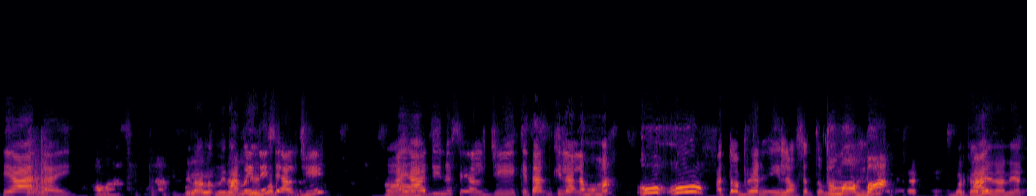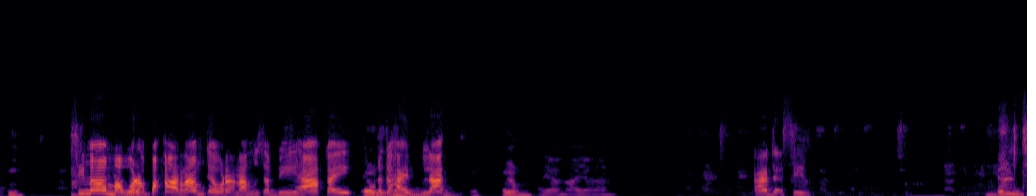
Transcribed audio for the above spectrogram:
Yanay. Kilala mo na Amin ni si LG? Oo. Ay, adi na si LG. Kita, kilala mo ma? Oo, At Abraham Ilaw sa tuma. tumaba. Barkada Ay. na niya. Si mama, wala pa karam, kaya wala namon sa biha, kay Ayaw na. nag-high blood. Ayaw na. Ada si, LG.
